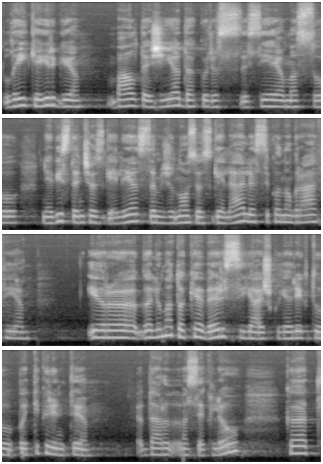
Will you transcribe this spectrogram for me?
laikė irgi baltą žiedą, kuris siejamas su nevystančios gėlės, amžinosios gėlelės ikonografija. Ir galima tokia versija, aišku, ją reiktų patikrinti dar nusekliau, kad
